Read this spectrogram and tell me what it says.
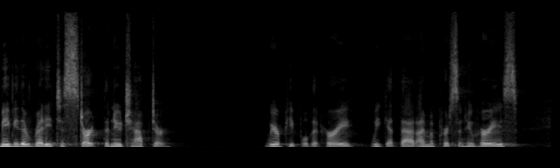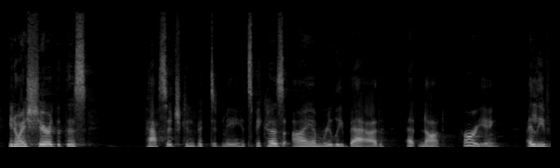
Maybe they're ready to start the new chapter. We're people that hurry. We get that. I'm a person who hurries. You know, I shared that this passage convicted me. It's because I am really bad at not hurrying. I leave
